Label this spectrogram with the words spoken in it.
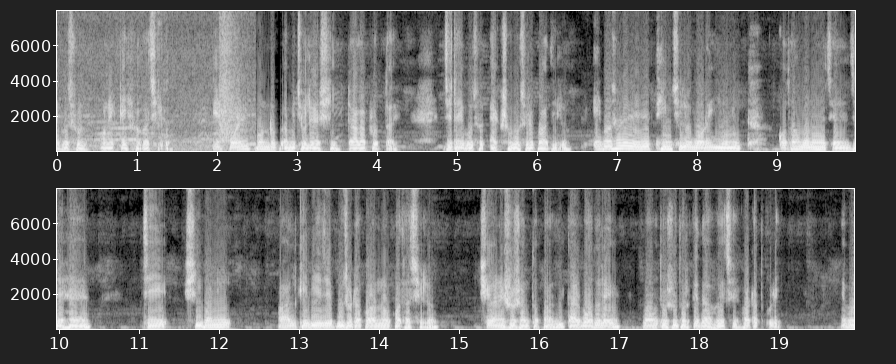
এবছর অনেকটাই ফাঁকা ছিল। এর পরের মণ্ডপ আমি চলে আসি টালা প্রত্যয়, যেটা এবছর একশো বছরে পা দিল। এবছরের এর থিম ছিল বড়ই ইউনিক কোথাও মনে হয়েছে যে হ্যাঁ যে শিবানী পালকে দিয়ে যে পুজোটা করানোর কথা ছিল, শিবানী সুশান্ত পাল, তার বদলে ভবত সুধরকে দেওয়া হয়েছে হঠাৎ করে এবং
